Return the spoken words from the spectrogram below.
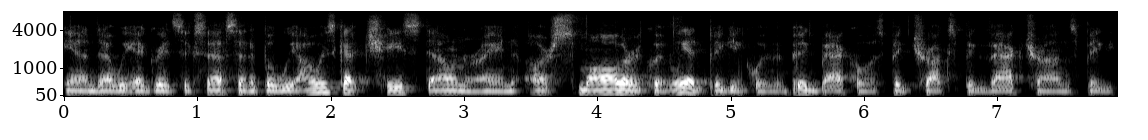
and uh, we had great success at it. But we always got chased down, Ryan. Our smaller equipment, we had big equipment, big backhoes, big trucks, big Vactrons, big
